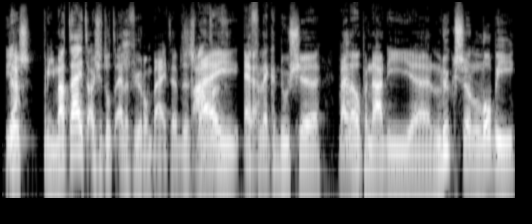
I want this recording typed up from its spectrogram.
Ja. Dus prima tijd als je tot 11 uur ontbijt hebt. Dus wij even lekker douchen. Wij lopen naar die eh, luxe lobby.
